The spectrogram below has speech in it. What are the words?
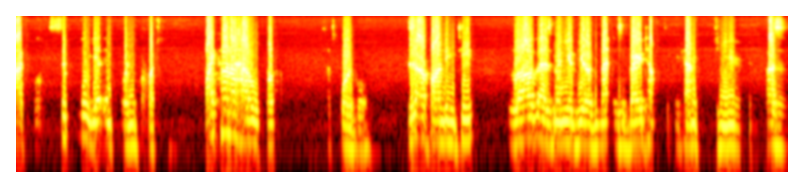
tackle simple yet important question. Why can't I have a world that's portable? This is our founding team. Love, as many of you have met, is a very talented mechanical engineer has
